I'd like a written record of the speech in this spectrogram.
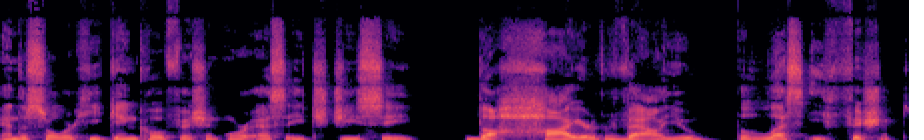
and the solar heat gain coefficient, or SHGC, the higher the value, the less efficient.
